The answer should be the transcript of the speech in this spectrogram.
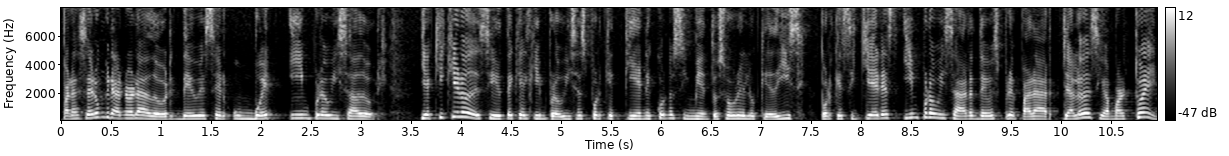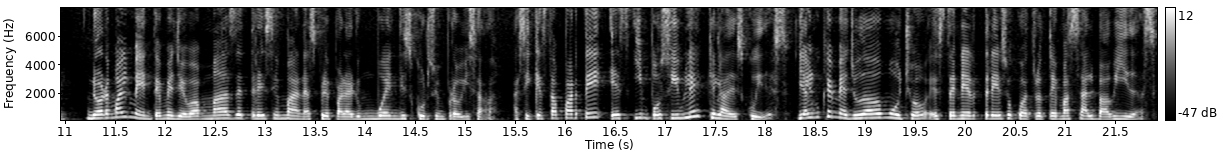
Para ser un gran orador debe ser un buen improvisador. Y aquí quiero decirte que el que improvisa es porque tiene conocimiento sobre lo que dice, porque si quieres improvisar debes preparar, ya lo decía Mark Twain, normalmente me lleva más de tres semanas preparar un buen discurso improvisado, así que esta parte es imposible que la descuides. Y algo que me ha ayudado mucho es tener tres o cuatro temas salvavidas.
